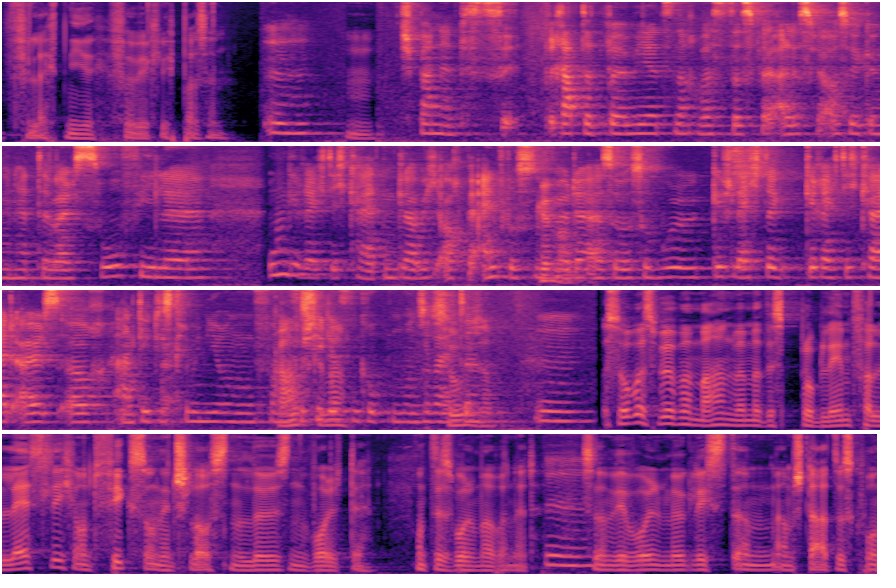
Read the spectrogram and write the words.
vielleicht nie verwirklichbar sein. Mhm. Mhm. Spannend. Das rattert bei mir jetzt noch, was das für alles für Auswirkungen hätte, weil so viele Ungerechtigkeiten, glaube ich, auch beeinflussen genau. würde. Also sowohl Geschlechtergerechtigkeit als auch Antidiskriminierung von Ganz verschiedensten genau. Gruppen und so weiter. Mhm. Sowas würde man machen, wenn man das Problem verlässlich und fix und entschlossen lösen wollte. Und das wollen wir aber nicht. Mhm. Sondern wir wollen möglichst am, am Status quo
